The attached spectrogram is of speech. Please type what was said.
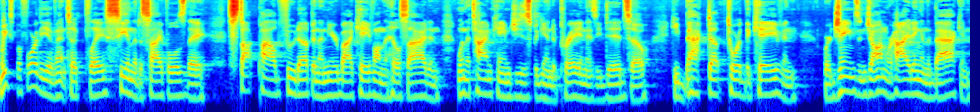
Weeks before the event took place, he and the disciples, they stockpiled food up in a nearby cave on the hillside, and when the time came, Jesus began to pray, and as he did so, he backed up toward the cave and where James and John were hiding in the back and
